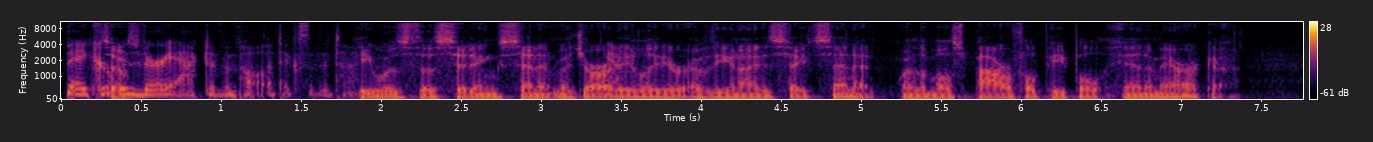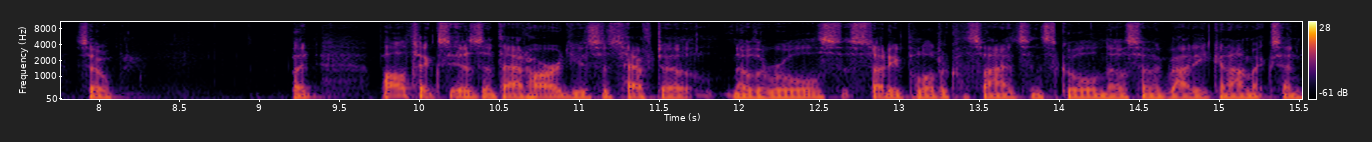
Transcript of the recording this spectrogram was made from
Baker so was very active in politics at the time. He was the sitting Senate Majority yeah. Leader of the United States Senate, one of the most powerful people in America. So, but Politics isn't that hard. You just have to know the rules, study political science in school, know something about economics, and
